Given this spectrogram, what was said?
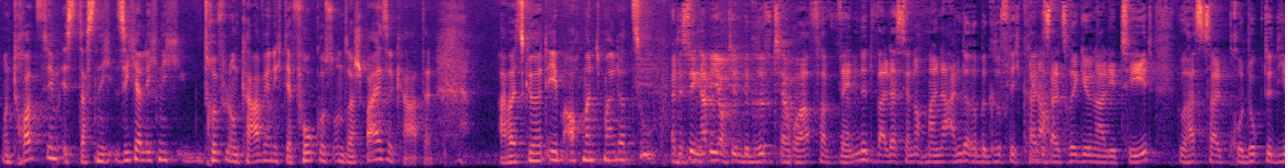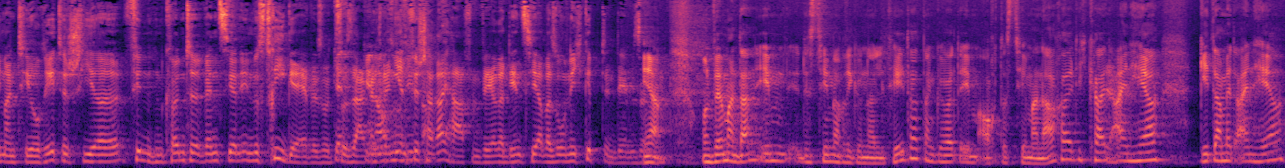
Und trotzdem ist das nicht, sicherlich nicht Trüffel und Kaviar nicht der Fokus unserer Speisekarte. Aber es gehört eben auch manchmal dazu. Deswegen habe ich auch den Begriff Terroir verwendet, weil das ja nochmal eine andere Begrifflichkeit genau. ist als Regionalität. Du hast halt Produkte, die man theoretisch hier finden könnte, wenn es hier eine Industrie gäbe, sozusagen. Genau also wenn hier ein Fischereihafen wäre, den es hier aber so nicht gibt in dem Sinne. Ja, und wenn man dann eben das Thema Regionalität hat, dann gehört eben auch das Thema Nachhaltigkeit ja. einher, geht damit einher.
